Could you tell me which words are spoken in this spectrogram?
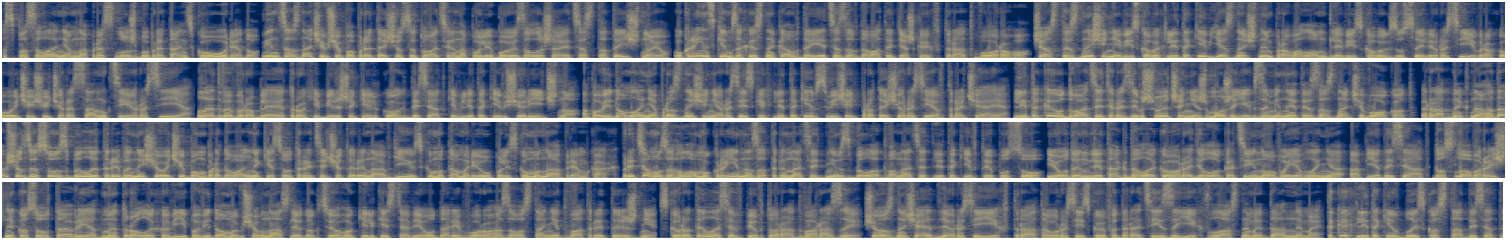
з посиланням на прес-службу британського уряду. Він зазначив, що, попри те, що ситуація на полі бою залишається статичною, українським захисникам вдається завдавати тяжких втрат ворогу. Часте знищення військових літаків є значним провалом для військових зусиль Росії, враховуючи, що через санкції Росія ледве виробляє трохи більше кількох десятків літаків щорічно. А повідомлення про знищення російських літаків свідчать про те, що Росія втрачає літаки у 20 разів швидше, ніж може їх замінити, зазначив Окот. Радник нагадав, що ЗСУ збили три винищувачі бомбардувальники Су-34 на Авдіївському та Маріупольському напрямках. При цьому загалом Україна за 13 днів збила 12 літаків типу Су і один літак далекого радіолокаційного виявлення А-50. До слова, речник ОСУ Таврія Дмитро Лиховій повідомив, що внаслідок цього кількість авіаударів ворога за останні 2-3 тижні скоротилася в півтора-два рази, що означає для Росії їх втрата у Російської Федерації за їх власними даними. Таких літаків близько 110.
